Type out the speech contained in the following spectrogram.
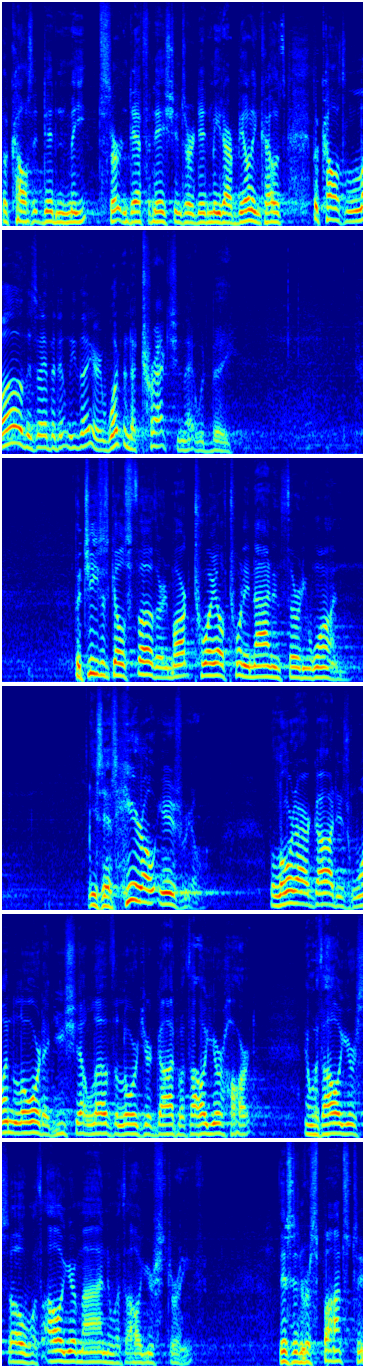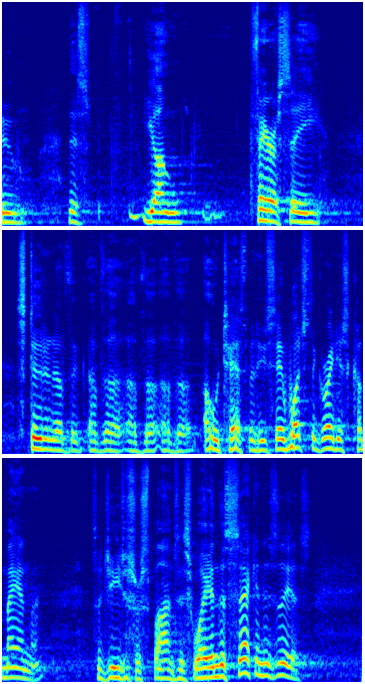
because it didn't meet certain definitions or didn't meet our building codes, because love is evidently there. What an attraction that would be. But Jesus goes further in Mark 12, 29 and 31. He says, Hear, O Israel, the Lord our God is one Lord, and you shall love the Lord your God with all your heart, and with all your soul, with all your mind, and with all your strength. This is in response to this young Pharisee student of the, of the, of the, of the Old Testament who said, What's the greatest commandment? So Jesus responds this way. And the second is this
